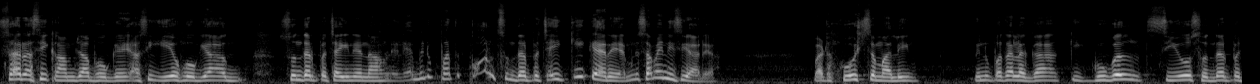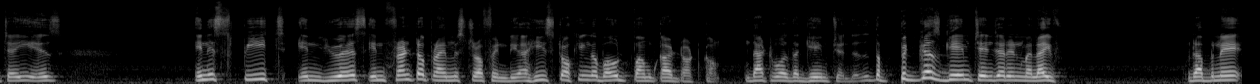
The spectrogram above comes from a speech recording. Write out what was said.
ਸਰ ਅਸੀਂ ਕਾਮਯਾਬ ਹੋ ਗਏ ਅਸੀਂ ਇਹ ਹੋ ਗਿਆ ਸੁੰਦਰ ਪਚਾਈ ਨੇ ਨਾਮ ਲੈ ਲਿਆ ਮੈਨੂੰ ਪਤਾ ਕੌਣ ਸੁੰਦਰ ਪਚਾਈ ਕੀ ਕਹਿ ਰਿਹਾ ਮੈਨੂੰ ਸਮਝ ਨਹੀਂ ਸੀ ਆ ਰਿਹਾ ਬਟ ਹੋਸ਼ ਸੰਭਾਲੀ ਮੈਨੂੰ ਪਤਾ ਲੱਗਾ ਕਿ Google CEO Sundar Pichai is in his speech in US in front of Prime Minister of India, he's talking about pumpcard.com. That was the game changer. The biggest game changer in my life. ਰੱਬ ਨੇ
